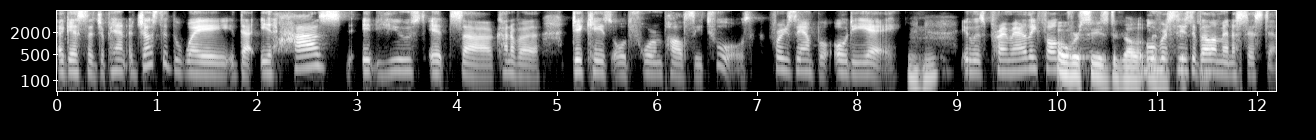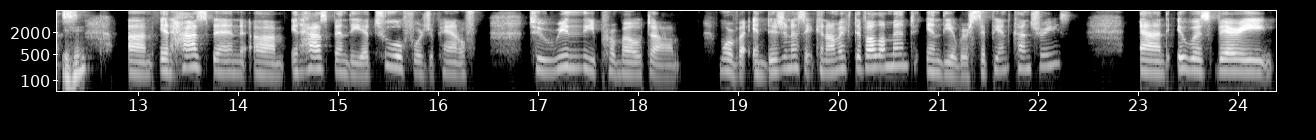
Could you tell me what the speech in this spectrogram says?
I guess that Japan adjusted the way that it has it used its uh, kind of a decades old foreign policy tools. For example, ODA. Mm-hmm. It was primarily focused overseas development overseas assistance. development assistance. Mm-hmm. Um, it has been um, it has been the a tool for Japan to really promote um, more of an indigenous economic development in the recipient countries, and it was very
